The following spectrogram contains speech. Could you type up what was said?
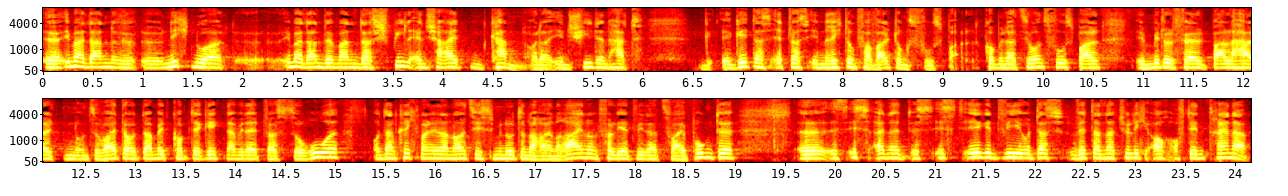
äh, immer dann äh, nicht nur äh, immer dann, wenn man das Spiel entscheiden kann oder entschieden hat, geht das etwas in Richtung Verwaltungsfußball, Kombinationsfußball im Mittelfeld, Ball halten und so weiter. Und damit kommt der Gegner wieder etwas zur Ruhe. Und dann kriegt man in der 90. Minute noch einen rein und verliert wieder zwei Punkte. Äh, es ist eine, es ist irgendwie, und das wird dann natürlich auch auf den Trainer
